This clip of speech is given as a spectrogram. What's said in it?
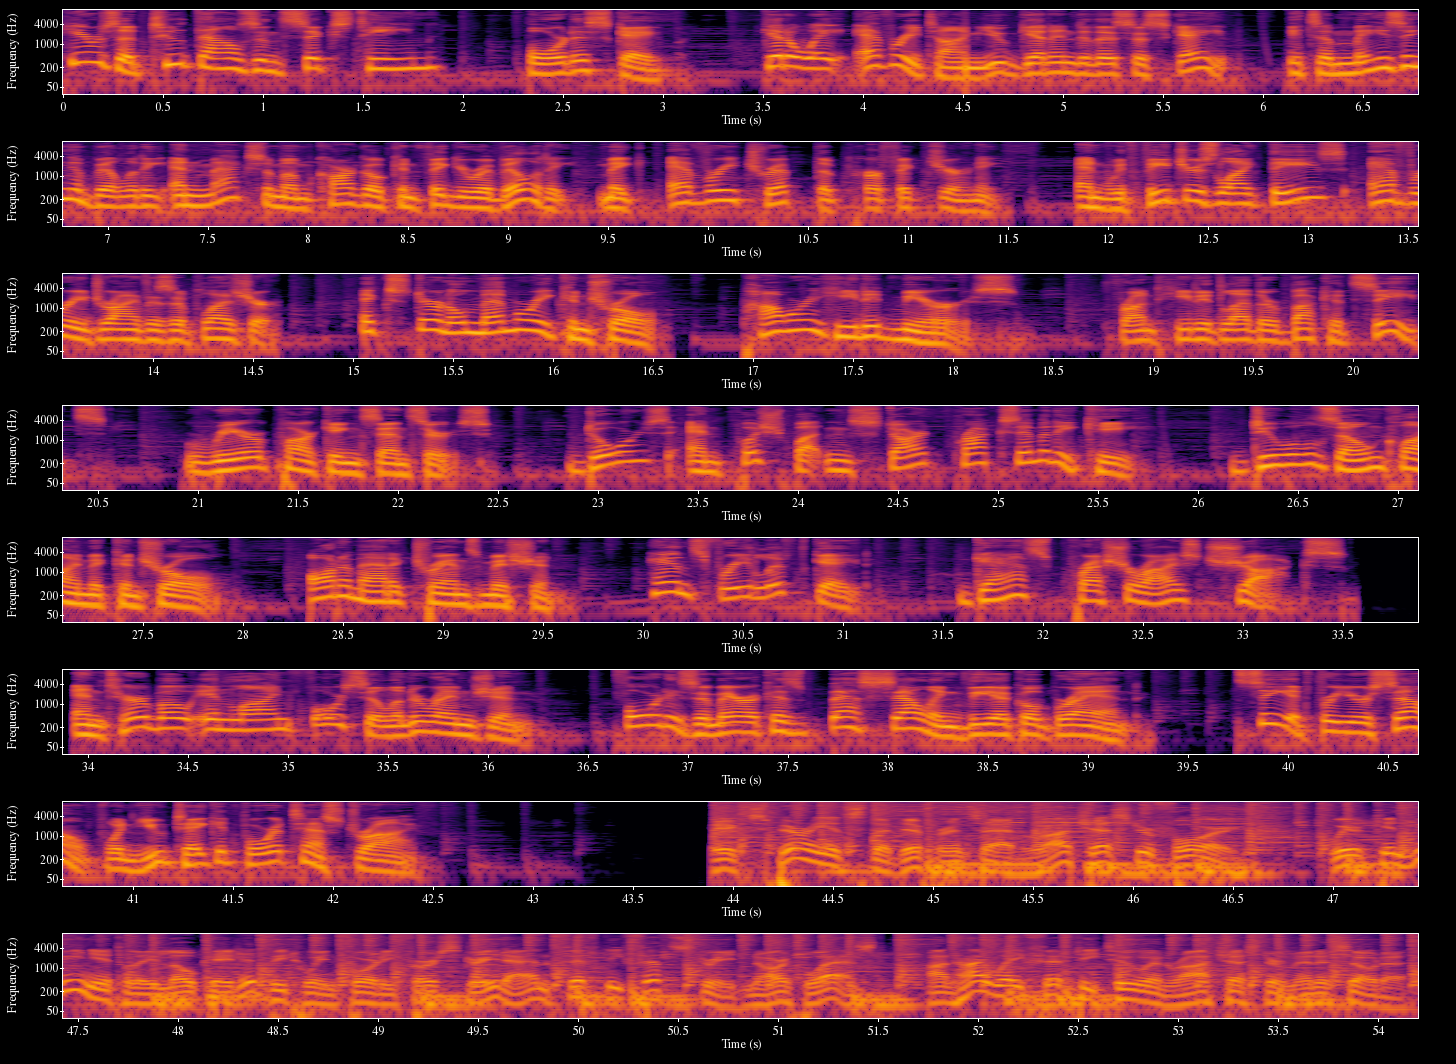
Here's a 2016 Ford Escape. Get away every time you get into this Escape. Its amazing ability and maximum cargo configurability make every trip the perfect journey. And with features like these, every drive is a pleasure. External memory control, power heated mirrors, front heated leather bucket seats, rear parking sensors, doors and push button start proximity key, dual zone climate control, automatic transmission, hands free liftgate, gas pressurized shocks, and turbo inline four cylinder engine. Ford is America's best selling vehicle brand. See it for yourself when you take it for a test drive. Experience the difference at Rochester Ford. We're conveniently located between 41st Street and 55th Street Northwest on Highway 52 in Rochester, Minnesota.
